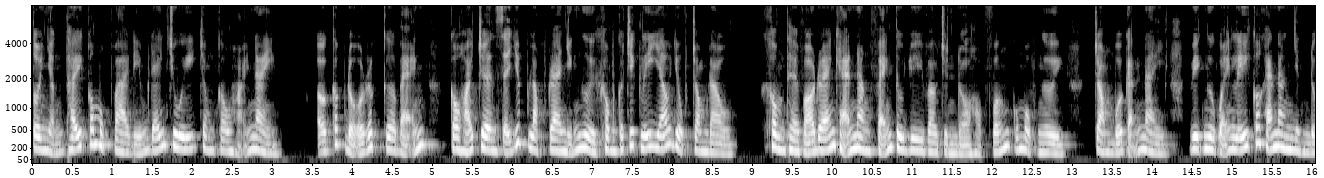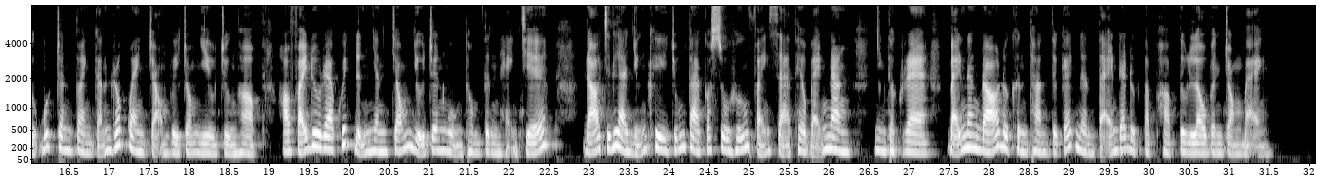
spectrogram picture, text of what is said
Tôi nhận thấy có một vài điểm đáng chú ý trong câu hỏi này. Ở cấp độ rất cơ bản, câu hỏi trên sẽ giúp lọc ra những người không có triết lý giáo dục trong đầu. Không thể võ đoán khả năng phản tư duy vào trình độ học vấn của một người. Trong bối cảnh này, việc người quản lý có khả năng nhìn được bức tranh toàn cảnh rất quan trọng vì trong nhiều trường hợp, họ phải đưa ra quyết định nhanh chóng dựa trên nguồn thông tin hạn chế. Đó chính là những khi chúng ta có xu hướng phản xạ theo bản năng, nhưng thật ra bản năng đó được hình thành từ các nền tảng đã được tập hợp từ lâu bên trong bạn.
